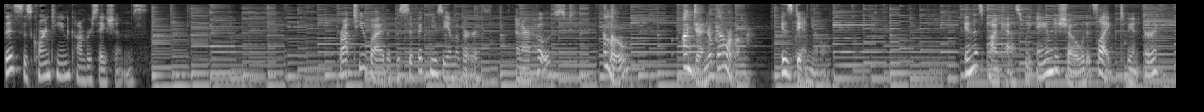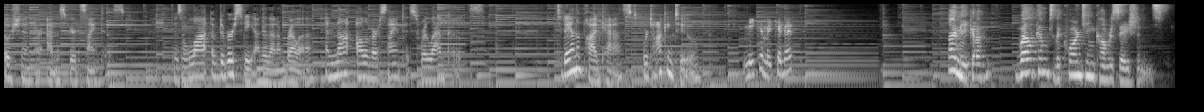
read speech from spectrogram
This is Quarantine Conversations. Brought to you by the Pacific Museum of Earth, and our host. Hello, I'm Daniel Gowerluck. Is Daniel. In this podcast, we aim to show what it's like to be an Earth, ocean, or atmospheric scientist. There's a lot of diversity under that umbrella, and not all of our scientists wear lab coats. Today on the podcast, we're talking to Mika McKinnon Hi, Mika. Welcome to the Quarantine Conversations.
